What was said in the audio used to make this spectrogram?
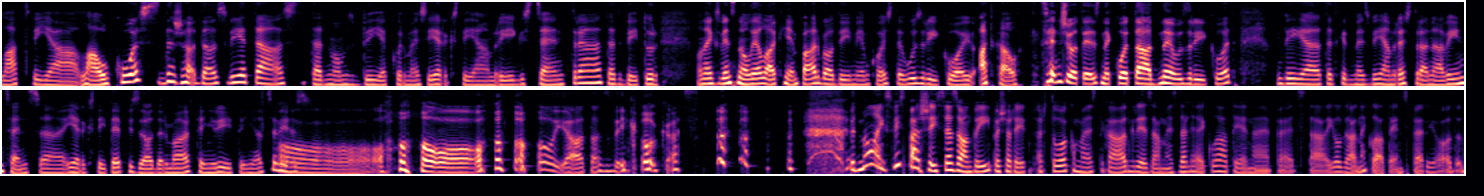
Latvijā laukos dažādās vietās. Tad mums bija, kur mēs ierakstījām Rīgas centrā. Tad bija tur, man liekas, viens no lielākajiem pārbaudījumiem, ko es te uzrīkoju, atkal cenšoties neko tādu neuzrīkot. Bija tad, kad mēs bijām restorānā Vincents ierakstīt epizodu ar Mārtiņu Rītiņu. Atceries? Oh, oh, oh, oh, jā, tas bija kaut kas. Bet man liekas, vispār šī sezona bija īpaša arī ar to, ka mēs atgriezāmies daļai klātienē pēc tā ilgā neklātienes perioda.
